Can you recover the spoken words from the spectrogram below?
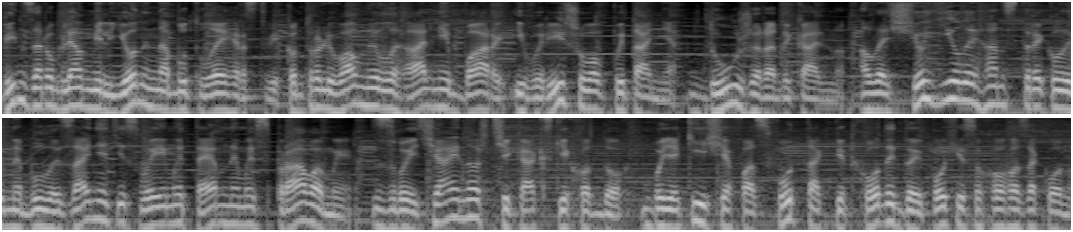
Він заробляв мільйони на бутлегерстві, контролював нелегальні бари і вирішував питання дуже радикально. Але що їли ганстери, коли не були зайняті своїми темними справами? Звичайно ж, чикагський хот-дог, бо який ще фастфуд так підходить до епохи сухого закону,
